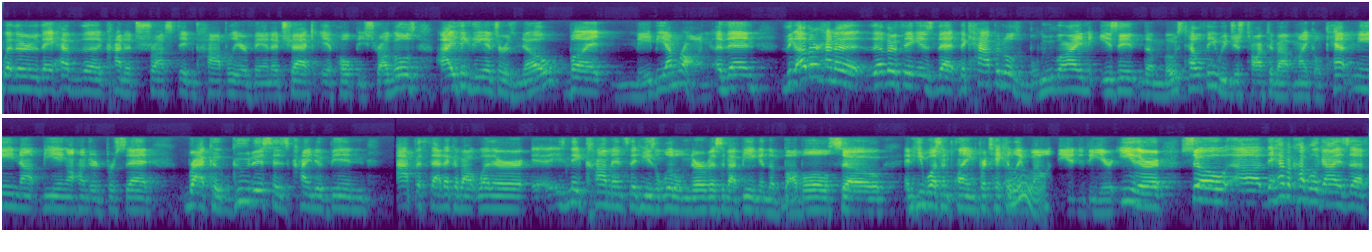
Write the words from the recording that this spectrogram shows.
whether they have the kind of trust in Copley or Vanecek if Holtby struggles, I think the answer is no, but maybe I'm wrong. And then the other kind of the other thing is that the Capitals' blue line isn't the most healthy. We just talked about Michael Kempny not being 100%. Radko Gudas has kind of been apathetic about whether he's made comments that he's a little nervous about being in the bubble. So, and he wasn't playing particularly Ooh. well at the end of the year either. So uh, they have a couple of guys, uh,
